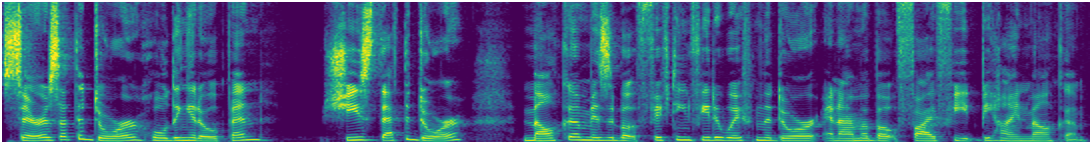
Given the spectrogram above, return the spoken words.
Sarah's at the door, holding it open. She's at the door. Malcolm is about 15 feet away from the door, and I'm about five feet behind Malcolm.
